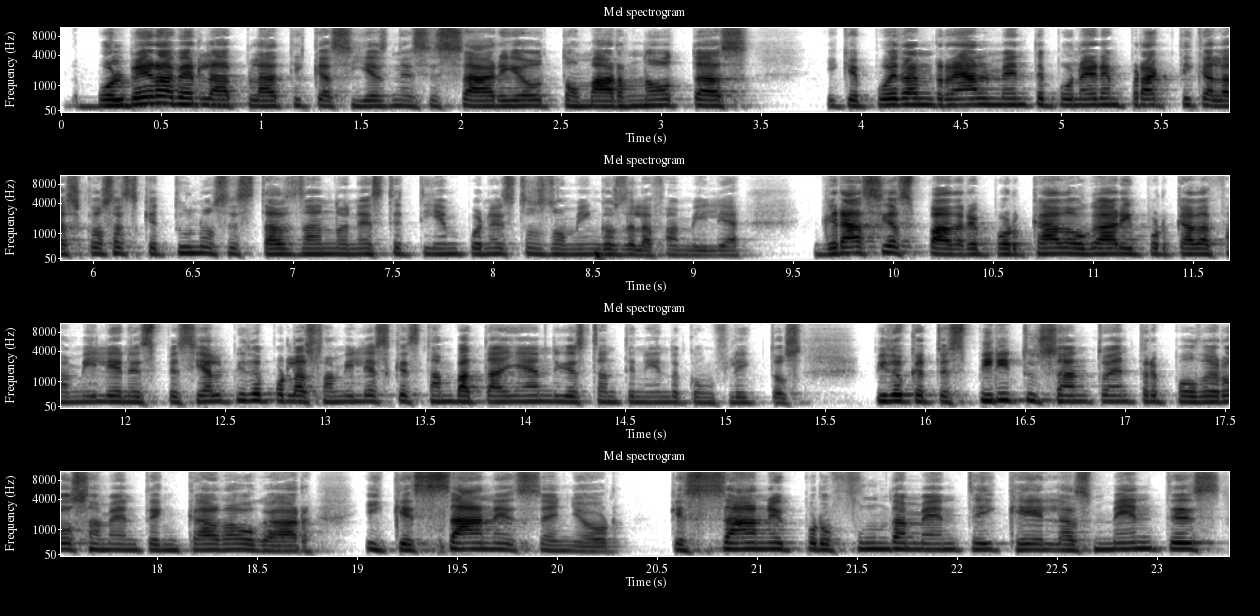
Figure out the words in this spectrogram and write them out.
volver a ver la plática si es necesario, tomar notas y que puedan realmente poner en práctica las cosas que tú nos estás dando en este tiempo, en estos domingos de la familia. Gracias, Padre, por cada hogar y por cada familia. En especial pido por las familias que están batallando y están teniendo conflictos. Pido que tu Espíritu Santo entre poderosamente en cada hogar y que sane, Señor, que sane profundamente y que las mentes,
